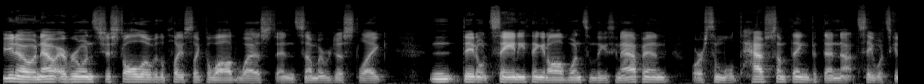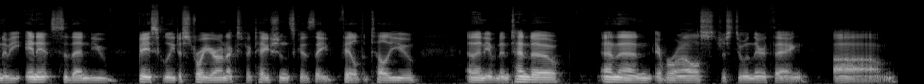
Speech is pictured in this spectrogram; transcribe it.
you know now everyone's just all over the place like the Wild West, and some are just like they don't say anything at all when something's gonna happen, or some will have something but then not say what's gonna be in it. So then you basically destroy your own expectations because they failed to tell you. And then you have Nintendo, and then everyone else just doing their thing. Um,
